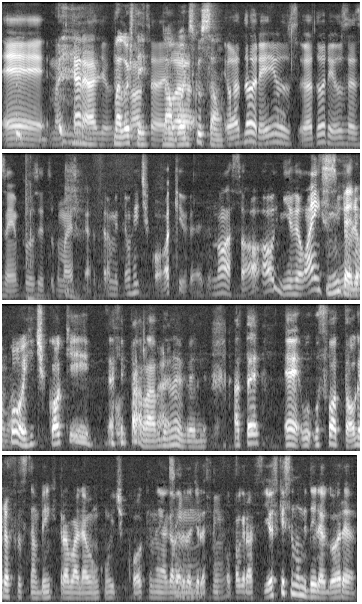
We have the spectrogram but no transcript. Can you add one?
É, mas caralho. Mas gostei. Nossa, Dá uma boa discussão. Eu adorei os, eu adorei os exemplos e tudo mais, cara. Também tem um Hitchcock, velho. Nossa, ó, o nível lá em cima. velho, mano. pô, Hitchcock é sem palavras, né, velho? Até é, os fotógrafos também que trabalhavam com Hitchcock, né? A galera sim, da direção sim. de fotografia. Eu esqueci o nome dele agora.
